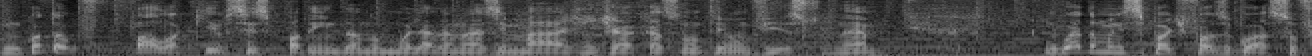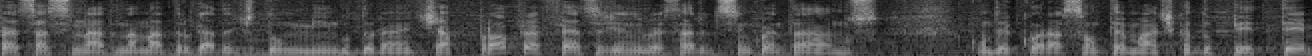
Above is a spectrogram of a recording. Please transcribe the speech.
Enquanto eu falo aqui, vocês podem dando uma olhada nas imagens, já caso não tenham visto, né? Um guarda municipal de Foz do Iguaçu foi assassinado na madrugada de domingo durante a própria festa de aniversário de 50 anos. Com decoração temática do PT,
